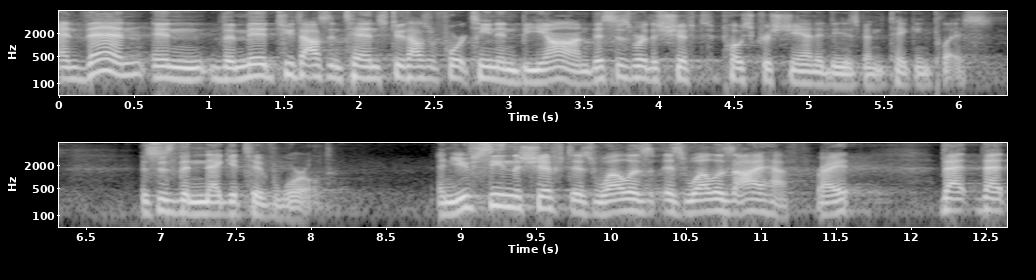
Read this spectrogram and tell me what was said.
And then in the mid 2010s, 2014, and beyond, this is where the shift to post Christianity has been taking place. This is the negative world. And you've seen the shift as well as, as well as I have, right? That, that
